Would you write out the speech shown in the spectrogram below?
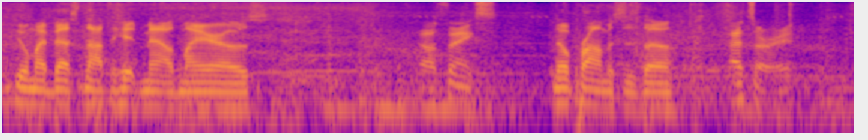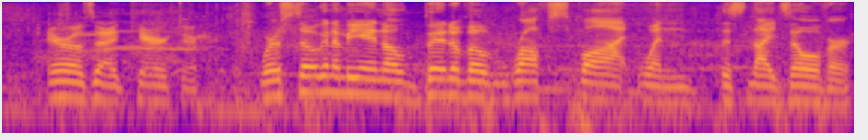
I'm doing my best not to hit Matt with my arrows. Oh, thanks. No promises though. That's all right. Arrows add character. We're still gonna be in a bit of a rough spot when this night's over.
